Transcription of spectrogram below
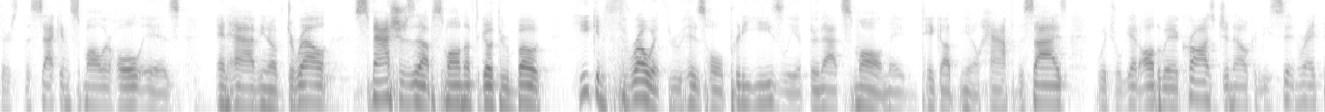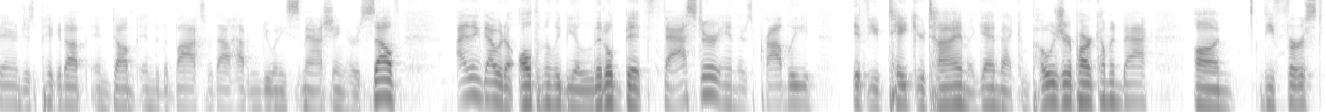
there's the second smaller hole is and have, you know, if Darrell smashes it up small enough to go through both, he can throw it through his hole pretty easily if they're that small and they take up, you know, half of the size, which will get all the way across. Janelle could be sitting right there and just pick it up and dump into the box without having to do any smashing herself. I think that would ultimately be a little bit faster. And there's probably, if you take your time, again, that composure part coming back on the first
